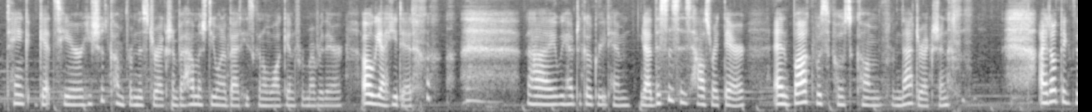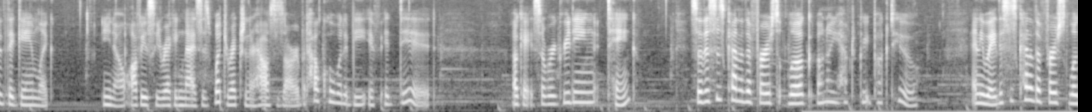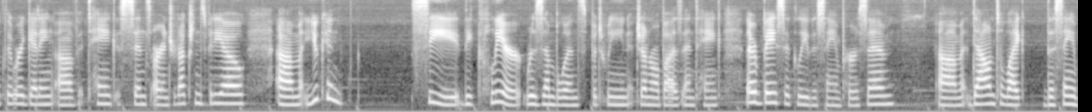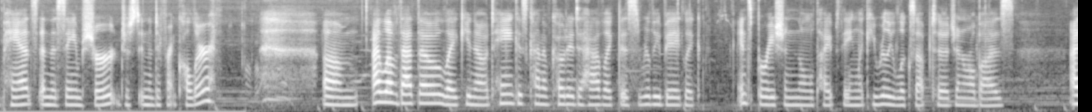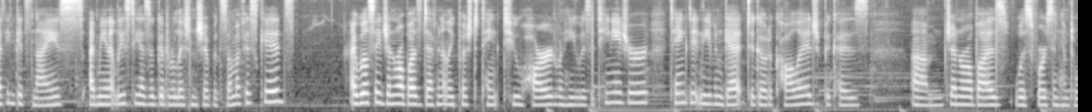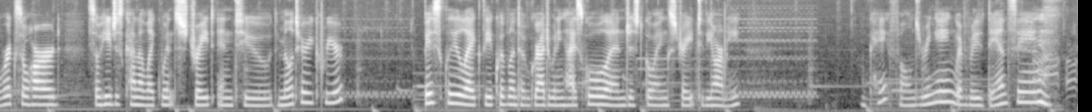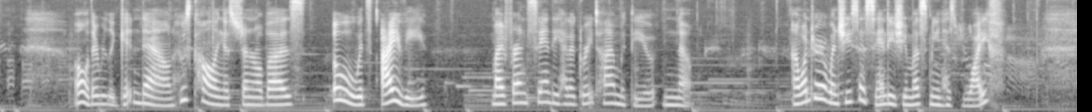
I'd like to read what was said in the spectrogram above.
Tank gets here, he should come from this direction, but how much do you want to bet he's going to walk in from over there? Oh, yeah, he did. Hi, we have to go greet him. Yeah, this is his house right there. And Buck was supposed to come from that direction. I don't think that the game, like, you know, obviously recognizes what direction their houses are, but how cool would it be if it did? Okay, so we're greeting Tank. So this is kind of the first look. Oh no, you have to greet Buck too. Anyway, this is kind of the first look that we're getting of Tank since our introductions video. Um, you can see the clear resemblance between General Buzz and Tank. They're basically the same person, um, down to like the same pants and the same shirt, just in a different color. um, I love that though. Like, you know, Tank is kind of coded to have like this really big, like, inspirational type thing. Like, he really looks up to General Buzz. I think it's nice. I mean, at least he has a good relationship with some of his kids. I will say General Buzz definitely pushed Tank too hard when he was a teenager. Tank didn't even get to go to college because um, General Buzz was forcing him to work so hard. So he just kind of like went straight into the military career. Basically like the equivalent of graduating high school and just going straight to the army. Okay, phone's ringing, everybody's dancing. oh, they're really getting down. Who's calling us, General Buzz? Oh, it's Ivy. My friend Sandy had a great time with you. No. I wonder when she says Sandy, she must mean his wife?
